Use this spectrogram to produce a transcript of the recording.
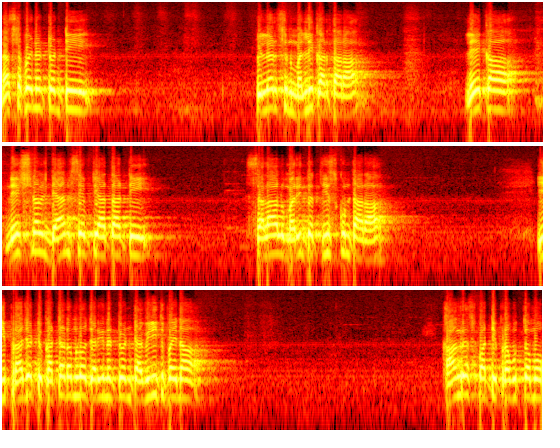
నష్టపోయినటువంటి పిల్లర్స్ను మళ్ళీ కడతారా? లేక నేషనల్ డ్యామ్ సేఫ్టీ అథారిటీ స్థలాలు మరింత తీసుకుంటారా? ఈ ప్రాజెక్టు కట్టడంలో జరిగినటువంటి అవినీతి పైన కాంగ్రెస్ పార్టీ ప్రభుత్వము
